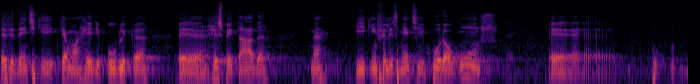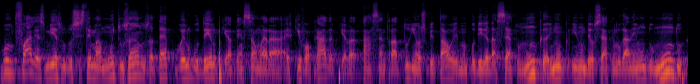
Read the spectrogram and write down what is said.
evidente que, que é uma rede pública é, respeitada, né? e que, infelizmente, por alguns, é, por, falhas mesmo do sistema há muitos anos, até pelo modelo, porque a atenção era equivocada, porque estava centrado tudo em hospital e não poderia dar certo nunca, e não, e não deu certo em lugar nenhum do mundo,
